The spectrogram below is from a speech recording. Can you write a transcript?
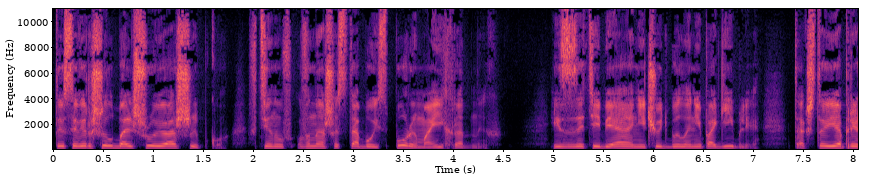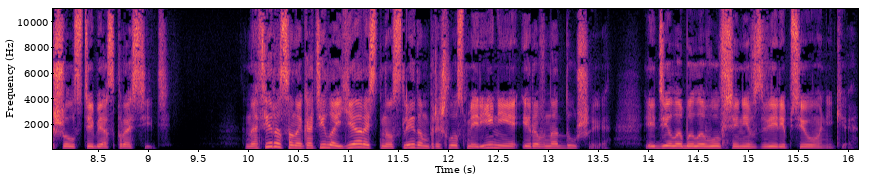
Ты совершил большую ошибку, втянув в наши с тобой споры моих родных. Из-за тебя они чуть было не погибли, так что я пришел с тебя спросить. На Фероса накатила ярость, но следом пришло смирение и равнодушие, и дело было вовсе не в звере-псионике.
